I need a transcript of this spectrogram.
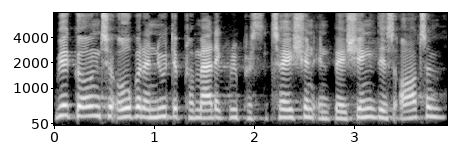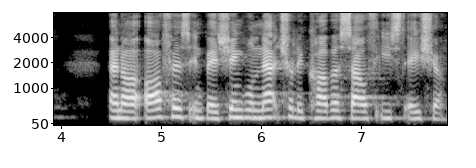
We are going to open a new diplomatic representation in Beijing this autumn, and our office in Beijing will naturally cover Southeast Asia.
